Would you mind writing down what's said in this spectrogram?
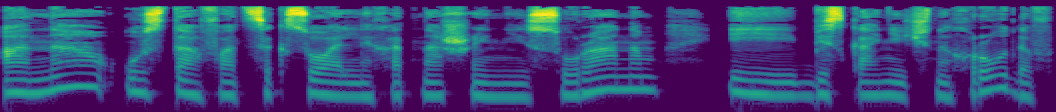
Она, устав от сексуальных отношений с Ураном и бесконечных родов,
